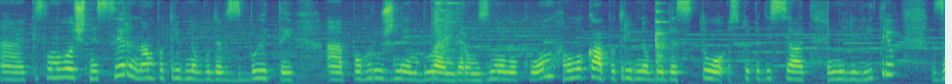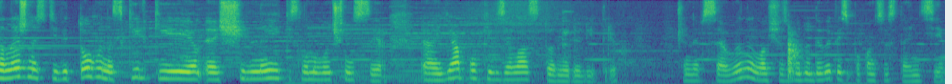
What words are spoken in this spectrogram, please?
Е, Кисломолочний сир нам потрібно буде взбити е, погружним блендером з молоком. Молока потрібно буде 100-150 мл, в залежності від того, наскільки е, щільний кисломолочний сир. Я поки взяла 100 мл. Ще не все вилила, зараз буду дивитись по консистенції.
